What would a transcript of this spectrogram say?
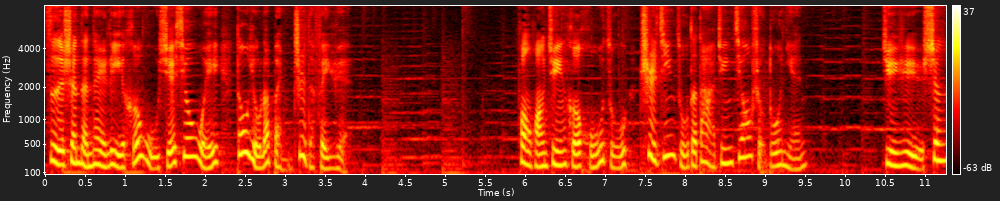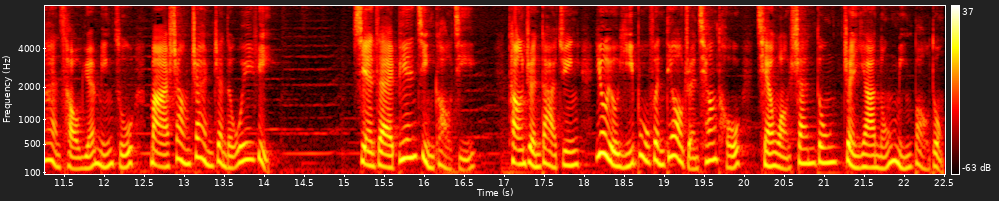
自身的内力和武学修为都有了本质的飞跃。凤凰军和胡族、赤金族的大军交手多年，君玉深谙草原民族马上战阵的威力，现在边境告急。汤镇大军又有一部分调转枪头前往山东镇压农民暴动，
